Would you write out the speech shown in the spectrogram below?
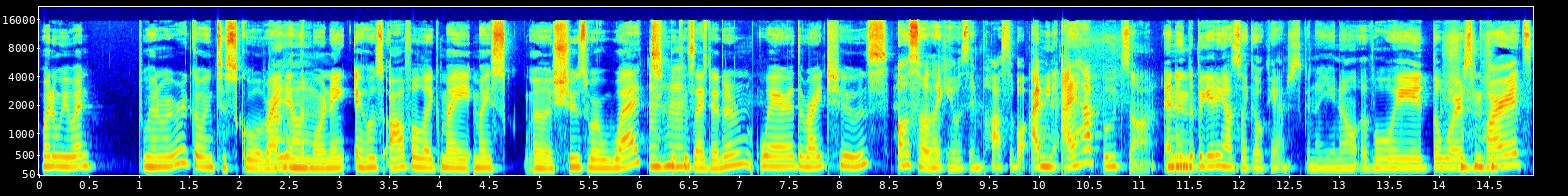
When we went when we were going to school, right in the Uh-huh. morning, it was awful. Like my my uh, shoes were wet Mm-hmm. because I didn't wear the right shoes. Also, like it was impossible. I mean, I had boots on, and in the Mm. beginning, I was like, okay, I'm just gonna, you know, avoid the worst parts.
